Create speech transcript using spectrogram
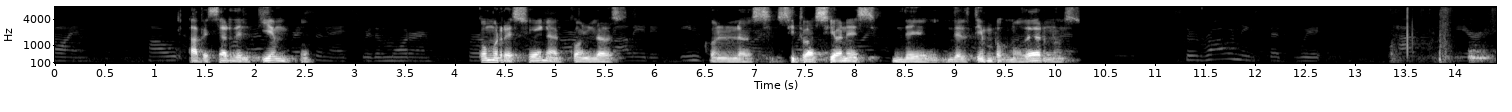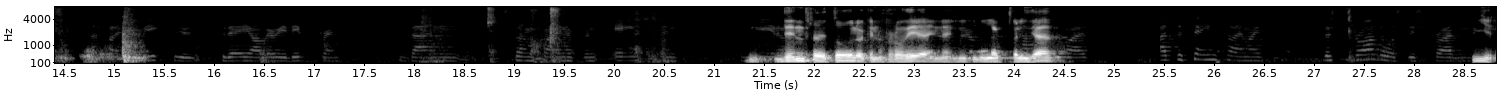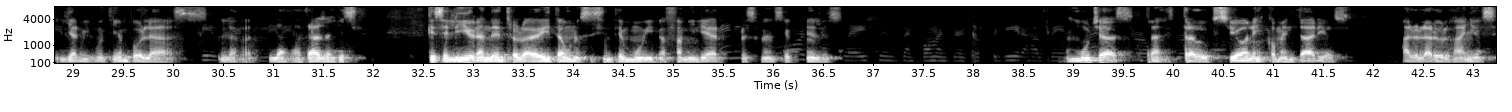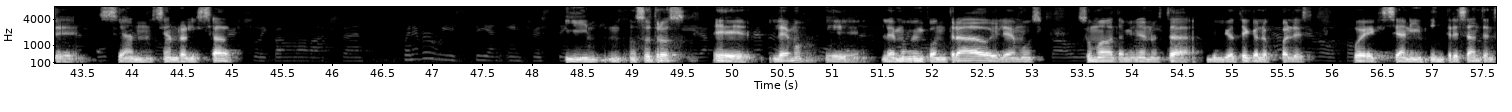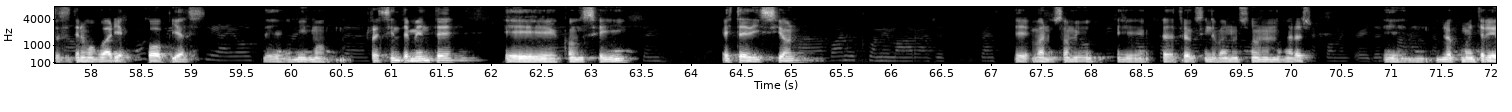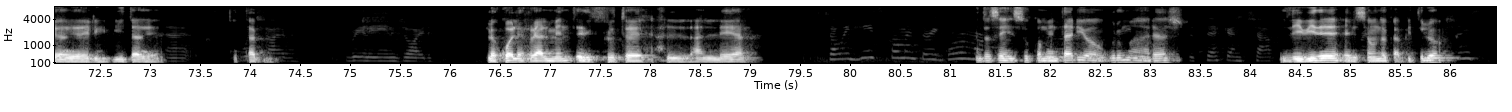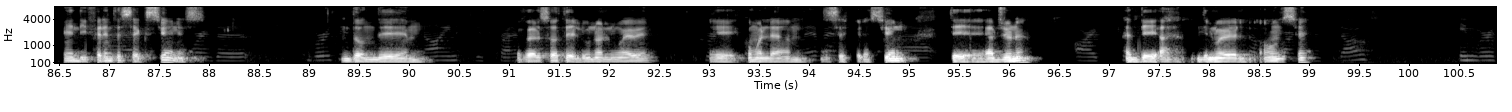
a pesar del tiempo, cómo resuena con, los, con las situaciones de, de los tiempos modernos. dentro de todo lo que nos rodea en, en la actualidad But at the same time, I, the struggles described in the y, al mismo tiempo las, las, ba- las batallas que se, libran dentro de la Gita, uno se siente muy familiar, resonancia con ellos. Muchas traducciones y comentarios a lo largo de los años se, se han, se han realizado y nosotros eh, hemos, eh, la hemos encontrado y la hemos sumado también a nuestra biblioteca, los cuales puede que sean in- interesantes. Entonces tenemos varias copias del mismo. Recientemente eh, conseguí esta edición de Vanuswami, eh, la traducción de Vanuswami Maharaj en los comentarios de Gita de los cuales realmente disfruté al, al leer. Entonces, en su comentario, Guru Maharaj divide el segundo capítulo en diferentes secciones, donde los versos del 1 al 9, eh, como la desesperación de Arjuna, de, ah, del 9 al 11,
